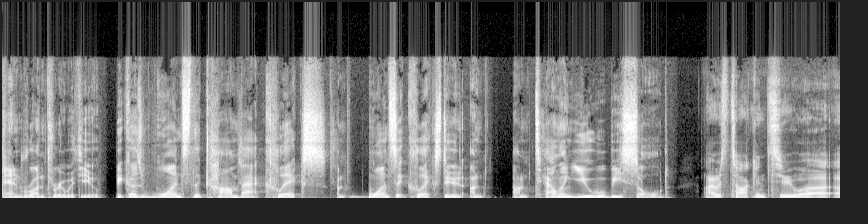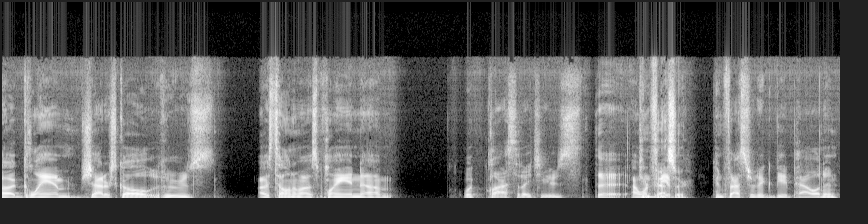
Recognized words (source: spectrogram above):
and run through with you because once the combat clicks, um, once it clicks, dude, I'm I'm telling you will be sold. I was talking to uh, uh, Glam Shatterskull, who's I was telling him I was playing. Um, what class did I choose? The I wanted to be a Confessor. confessor to be a paladin,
